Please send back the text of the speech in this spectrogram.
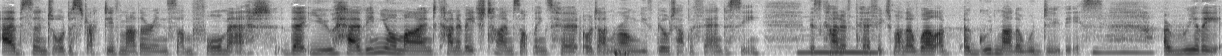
absent or destructive mother in some format, that you have in your mind kind of each time something's hurt or done wrong, you've built up a fantasy. This kind of perfect mother. Well, a, a good mother would do this. I really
